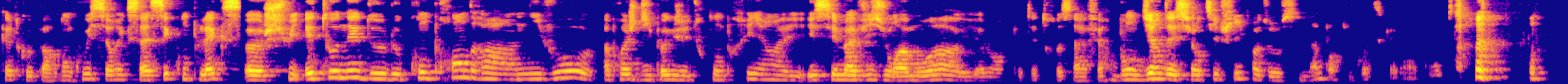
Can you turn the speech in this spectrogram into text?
quelque part. Donc oui, c'est vrai que c'est assez complexe. Euh, je suis étonnée de le comprendre à un niveau. Après, je dis pas que j'ai tout compris, hein, et, c'est ma vision à moi. Et alors peut-être ça va faire bondir des scientifiques. C'est n'importe quoi ce qu'elle raconte.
